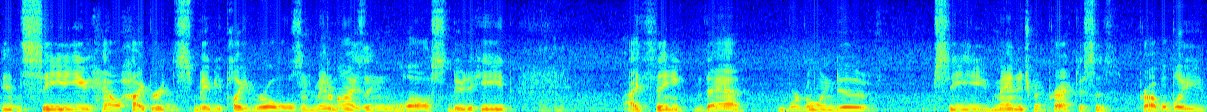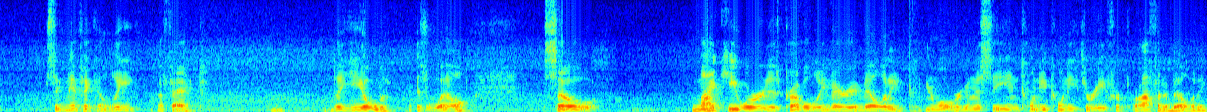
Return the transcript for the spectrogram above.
and see how hybrids maybe played roles in minimizing loss due to heat. Mm-hmm. I think that we're going to see management practices probably significantly affect the yield as well. So, my key word is probably variability in what we're going to see in 2023 for profitability,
